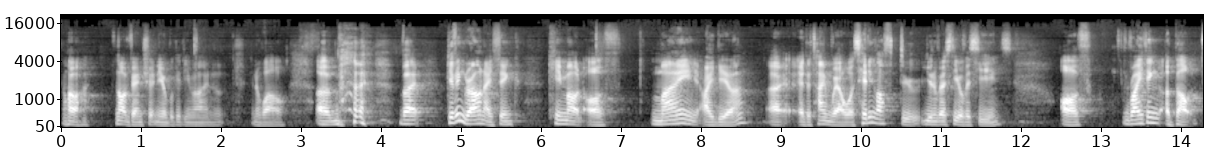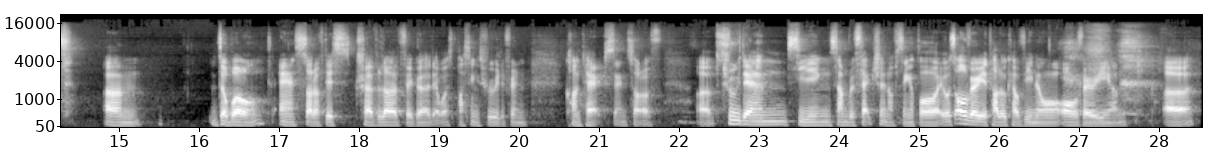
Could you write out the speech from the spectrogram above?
well, not ventured near Bukit Timah in, in a while. Um, but Giving Ground, I think, came out of my idea uh, at the time where I was heading off to university overseas of writing about um, the world as sort of this traveler figure that was passing through different contexts and sort of uh, through them seeing some reflection of Singapore. It was all very Italo Calvino, all very um, uh,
